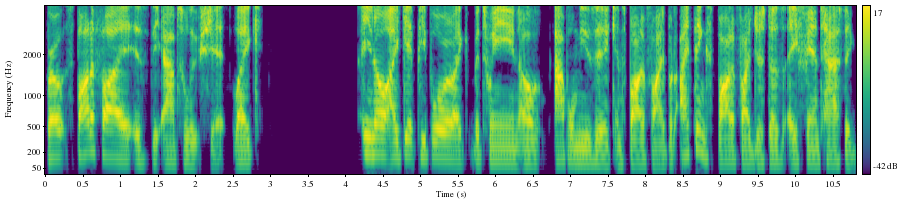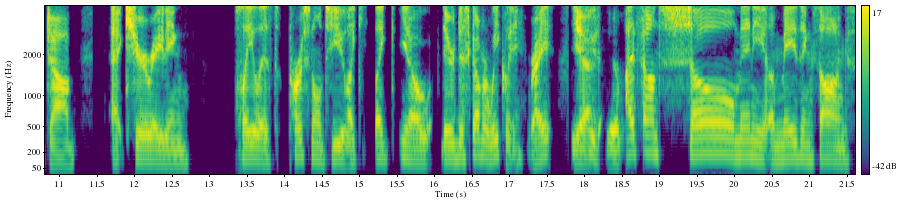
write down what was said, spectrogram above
bro, Spotify is the absolute shit. Like you know, I get people are like between oh Apple Music and Spotify, but I think Spotify just does a fantastic job at curating playlists personal to you, like like you know, your Discover Weekly, right? Yeah. Dude, yep. I found so many amazing songs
